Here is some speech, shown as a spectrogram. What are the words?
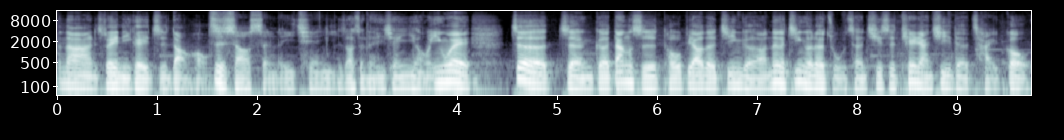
那所以你可以知道哈，至少省了一千亿，至少省了一千亿哦，因为这整个当时投标的金额啊，那个金额的组成其实天然气的采购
